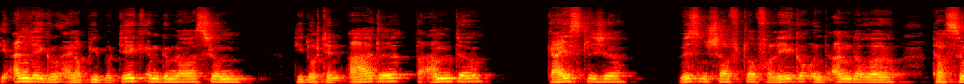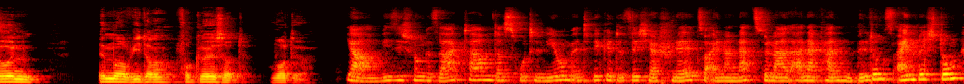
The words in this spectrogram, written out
die Anlegung einer Bibliothek im Gymnasium, die durch den Adel, Beamte, Geistliche, Wissenschaftler, Verleger und andere Personen immer wieder vergrößert wurde. Ja, wie Sie schon gesagt haben, das Roteneum entwickelte sich ja schnell zu einer national anerkannten Bildungseinrichtung.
